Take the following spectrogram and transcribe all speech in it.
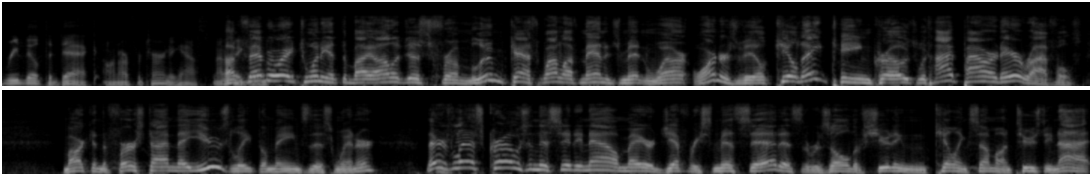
rebuilt the deck on our fraternity house. Not a On big deal. February 20th, the biologists from Loomacres Wildlife Management in War- Warnersville killed 18 crows with high powered air rifles, marking the first time they used lethal means this winter. There's less crows in this city now, Mayor Jeffrey Smith said, as the result of shooting and killing some on Tuesday night.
